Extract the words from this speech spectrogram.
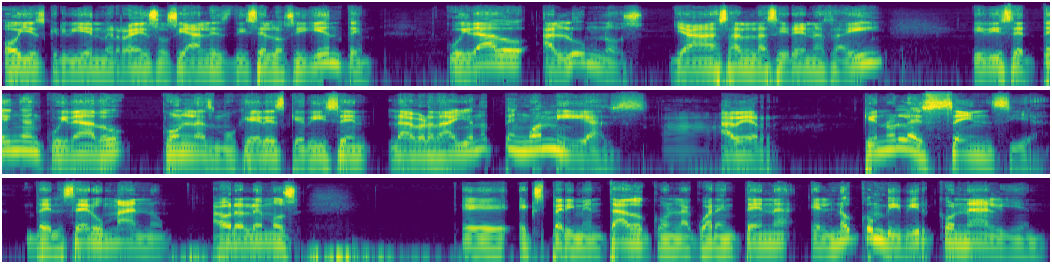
hoy escribí en mis redes sociales, dice lo siguiente. Cuidado, alumnos. Ya salen las sirenas ahí. Y dice, tengan cuidado con las mujeres que dicen, la verdad, yo no tengo amigas. A ver, que no la esencia del ser humano, ahora lo hemos eh, experimentado con la cuarentena, el no convivir con alguien,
